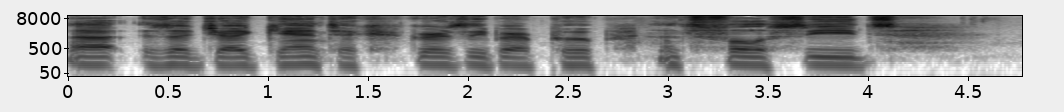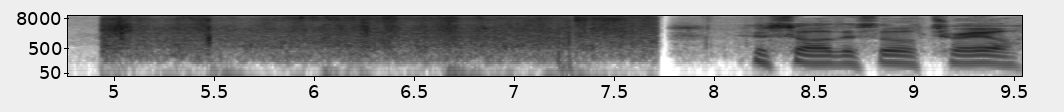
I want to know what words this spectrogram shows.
That is a gigantic grizzly bear poop. That's full of seeds. Just saw this little trail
